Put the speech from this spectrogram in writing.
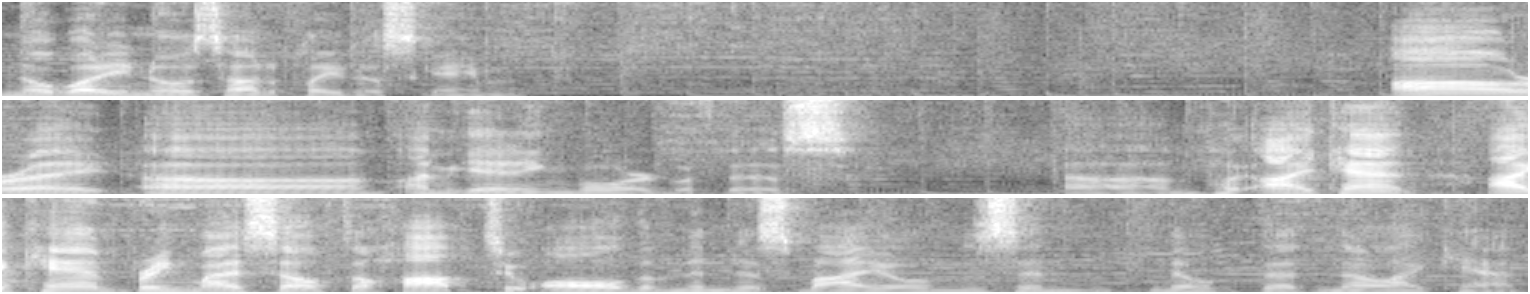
Nobody knows how to play this game. Alright, uh, I'm getting bored with this. Um, I can't I can't bring myself to hop to all the Minmus biomes and no that no I can't.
